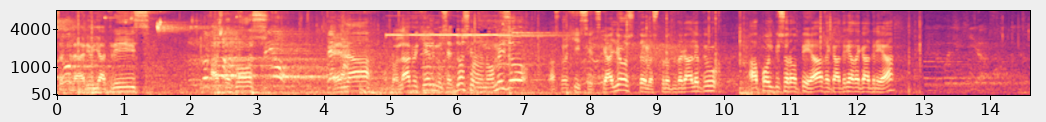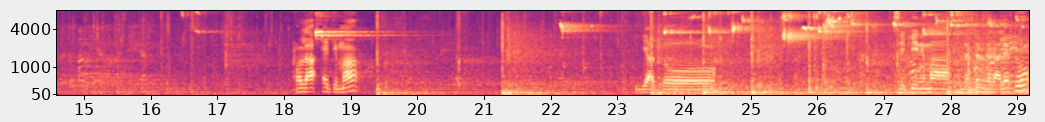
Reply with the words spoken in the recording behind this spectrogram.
Σεφυλαρίου για 3. Αστοχός. Ένα. Προλάβει ο Χέλμις εντός χρόνου νομίζω. Θα στοχίσει έτσι κι αλλιώς. Τέλος πρώτου δεκαλέπτου. Απόλυτη ισορροπία. 13-13. Όλα έτοιμα. Για το ξεκίνημα του δευτέρου δεκαλέπτου.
